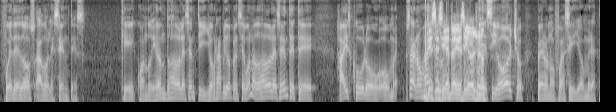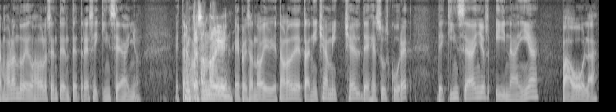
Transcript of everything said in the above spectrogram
fue de dos adolescentes. Que cuando dijeron dos adolescentes, y yo rápido pensé, bueno, dos adolescentes, este high school o, o, sea, no high 17, 18. 18, pero no fue así, yo. Mira, estamos hablando de dos adolescentes entre 13 y 15 años. Estamos empezando a vivir. Empezando a vivir. Estamos hablando de Tanicha Michelle de Jesús Curet, de 15 años, y Naía Paola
